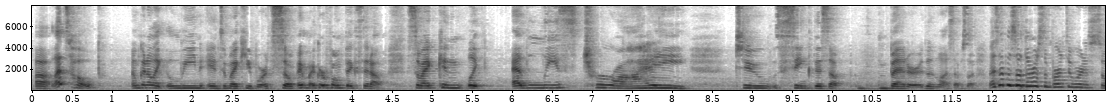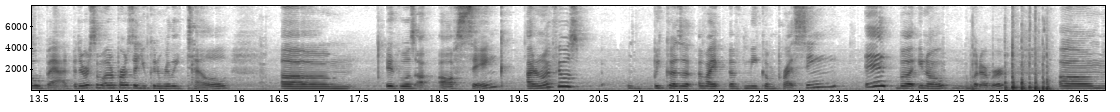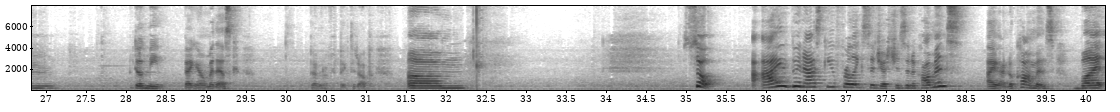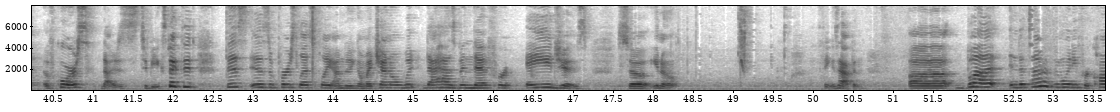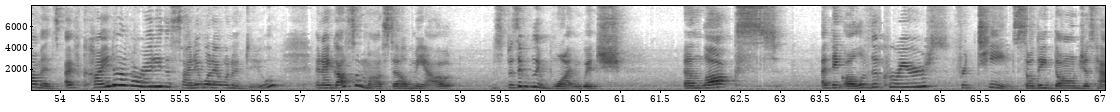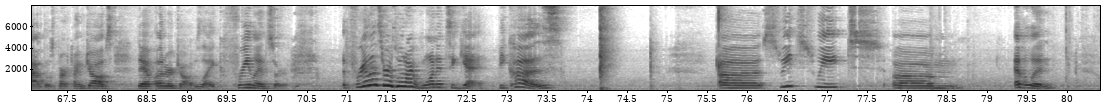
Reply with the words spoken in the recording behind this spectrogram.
Uh, let's hope. I'm gonna like lean into my keyboard so my microphone picks it up so I can like at least try to sync this up better than last episode. Last episode there were some parts that were just so bad, but there were some other parts that you can really tell um it was off sync. I don't know if it was because of, I, of me compressing it, but you know, whatever. Um, doesn't mean banging on my desk. I don't know if you picked it up. Um, so, I've been asking for like suggestions in the comments. I got no comments, but of course, that is to be expected. This is the first Let's Play I'm doing on my channel that has been dead for ages. So, you know, things happen. Uh, but in the time I've been waiting for comments, I've kind of already decided what I want to do, and I got some mods to help me out. Specifically one, which unlocks, I think, all of the careers for teens, so they don't just have those part-time jobs, they have other jobs like freelancer. Freelancer is what I wanted to get, because uh, sweet, sweet, um, Evelyn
